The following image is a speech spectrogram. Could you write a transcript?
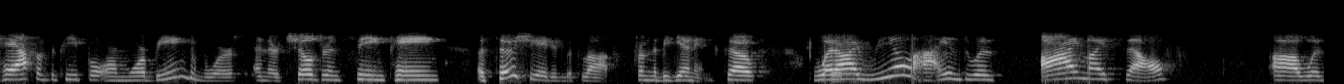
half of the people or more being divorced and their children seeing pain associated with love from the beginning. So what I realized was I myself uh, was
